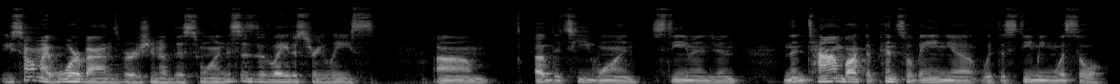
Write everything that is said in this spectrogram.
you saw my War Bonds version of this one. This is the latest release. Um, of the T1 steam engine. And then Tom bought the Pennsylvania with the steaming whistle.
